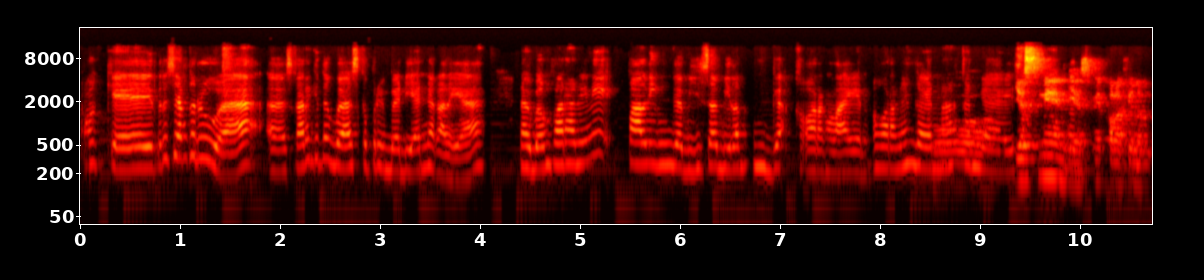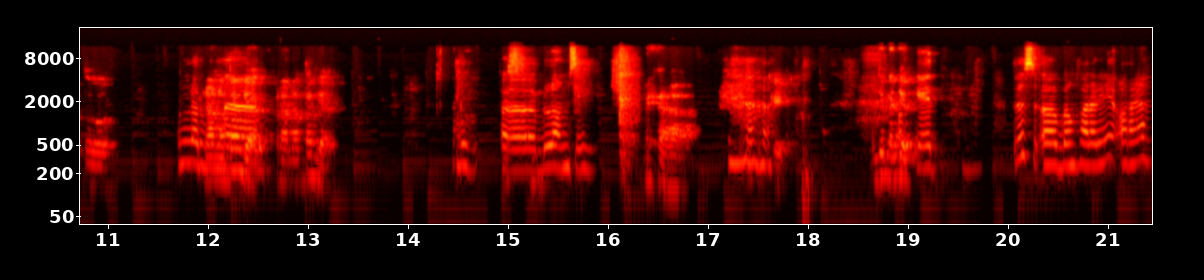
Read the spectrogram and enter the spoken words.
Oke, terus yang kedua, eh, sekarang kita bahas kepribadiannya kali ya. Nah, Bang Farhan ini paling nggak bisa bilang enggak ke orang lain. Oh, orangnya nggak enakan, Oh, guys. Yes man, yes man kalau film tuh. Bener Pernah nonton nggak? Pernah nonton nggak? Aduh, Yes eh, Man. belum sih. Ya. Oke. Lanjut, lanjut. Oke. Terus eh, Bang Farhan ini orangnya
